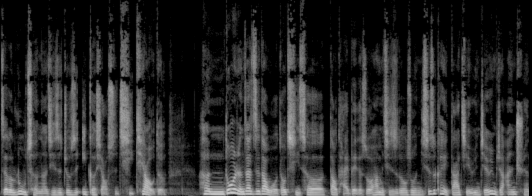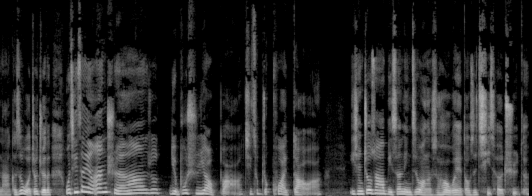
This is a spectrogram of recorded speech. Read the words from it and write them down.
这个路程呢，其实就是一个小时起跳的。很多人在知道我都骑车到台北的时候，他们其实都说你其实可以搭捷运，捷运比较安全啊。可是我就觉得我骑车也安全啊，就也不需要吧，骑车比较快到啊。以前就算要比森林之王的时候，我也都是骑车去的。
